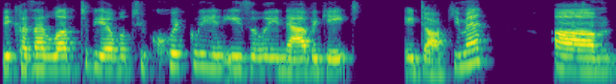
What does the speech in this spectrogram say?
because I love to be able to quickly and easily navigate a document. Um,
